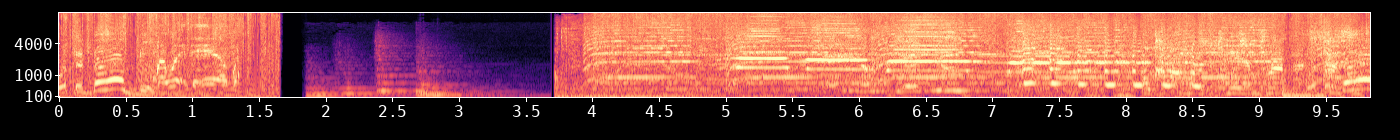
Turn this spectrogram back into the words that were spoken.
What the dog do? I went to. Damn. What the dog?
